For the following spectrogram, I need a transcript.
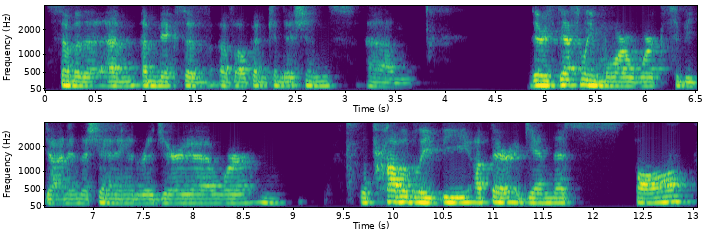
some of the um, a mix of, of open conditions um, there's definitely more work to be done in the Shanahan Ridge area. Where we'll probably be up there again this fall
